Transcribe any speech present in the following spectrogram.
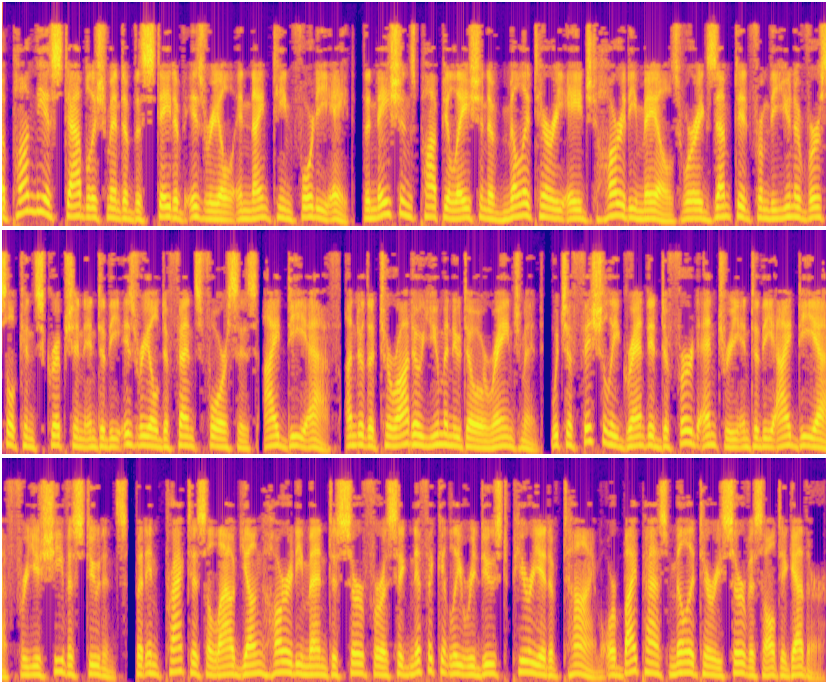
Upon the establishment of the State of Israel in 1948, the nation's population of military-aged Haredi males were exempted from the universal conscription into the Israel Defense Forces under the Torato-Umanuto arrangement, which officially granted deferred entry into the IDF for yeshiva students, but in practice allowed young Haredi men to serve for a significantly reduced period of time or bypass military service altogether.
